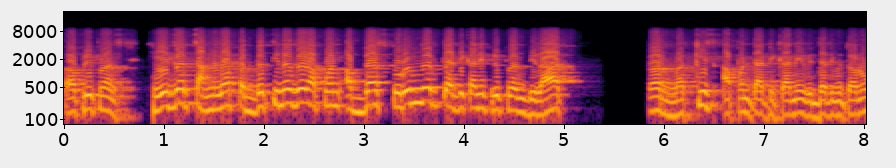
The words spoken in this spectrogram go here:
प्रिफरन्स हे जर चांगल्या पद्धतीनं जर आपण अभ्यास करून जर त्या ठिकाणी प्रिफरन्स दिलात तर नक्कीच आपण त्या ठिकाणी विद्यार्थी मित्रांनो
